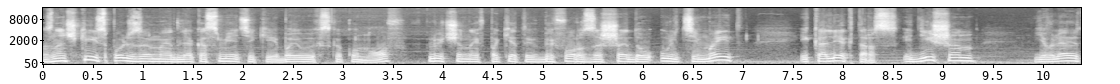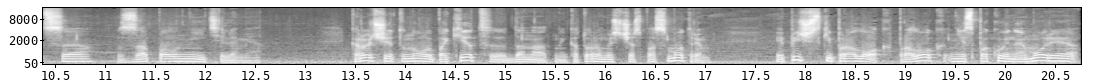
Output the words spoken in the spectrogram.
Значки, используемые для косметики боевых скакунов, включенные в пакеты в Before the Shadow Ultimate и Collectors Edition, являются заполнителями. Короче, это новый пакет э, донатный, который мы сейчас посмотрим. Эпический пролог. Пролог «Неспокойное море»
